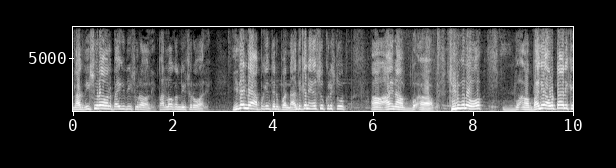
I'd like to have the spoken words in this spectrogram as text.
నాకు తీసుకురావాలి పైకి తీసుకురావాలి పరలోకం తీసుకురావాలి. ఇదండి అప్పగించిన పని. అందుకని యేసుక్రీస్తు ఆయన బ- సిలువలో బలి అవటానికి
